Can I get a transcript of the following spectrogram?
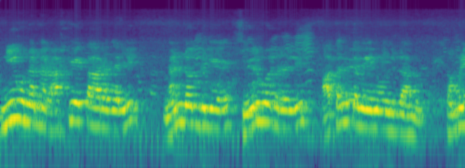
ನೀವು ನನ್ನ ರಾಷ್ಟ್ರೀಯ ಕಾರ್ಯದಲ್ಲಿ ನನ್ನೊಂದಿಗೆ ಸೇರುವುದರಲ್ಲಿ ಆತಂಕವೇನೂ ಇಲ್ಲ. ಕಂಬಳಿ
